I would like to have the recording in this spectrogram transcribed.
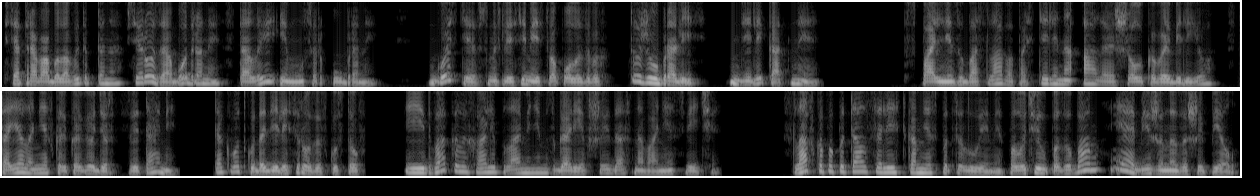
Вся трава была вытоптана, все розы ободраны, столы и мусор убраны. Гости, в смысле семейства Полозовых, тоже убрались. Деликатные. В спальне Зубослава постелено алое шелковое белье, стояло несколько ведер с цветами, так вот куда делись розы с кустов, и едва колыхали пламенем сгоревшие до основания свечи. Славка попытался лезть ко мне с поцелуями, получил по зубам и обиженно зашипел.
